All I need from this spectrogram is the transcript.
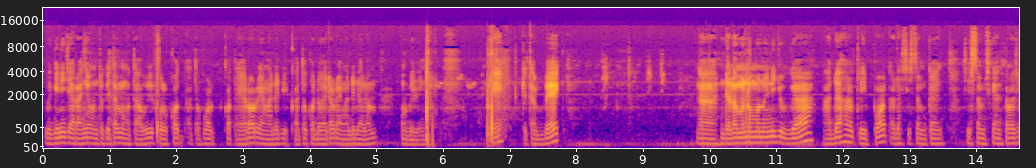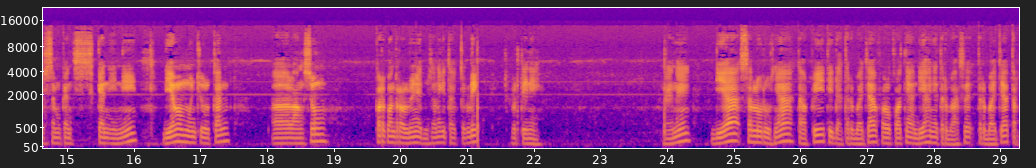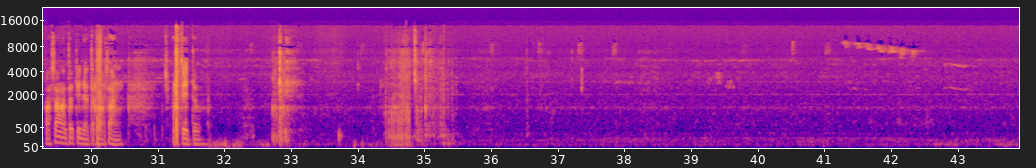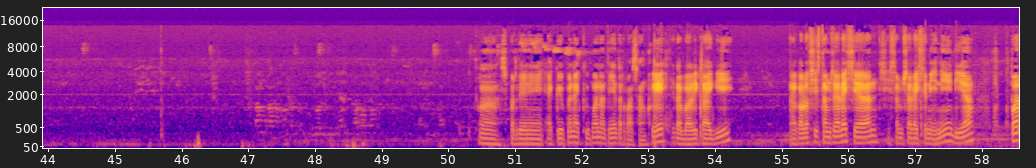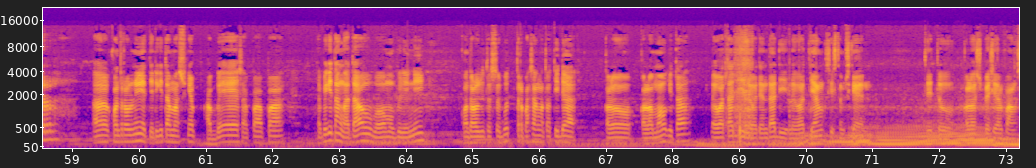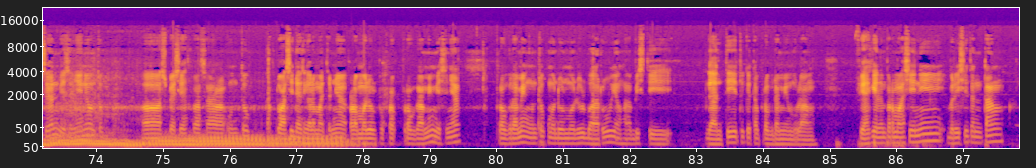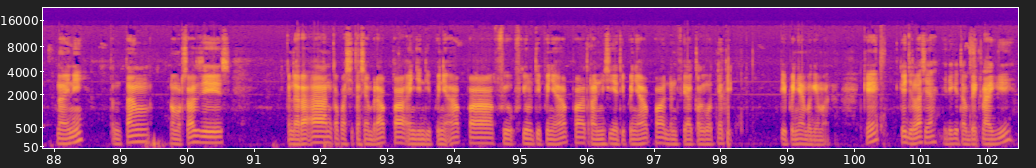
begini caranya untuk kita mengetahui full code atau full code error yang ada di atau kode error yang ada dalam mobil ini. Oke kita back. Nah dalam menu-menu ini juga ada health report ada sistem scan sistem scan. Kalau sistem scan ini dia memunculkan uh, langsung per control unit. Misalnya kita klik seperti ini. Nah ini dia seluruhnya tapi tidak terbaca full code-nya dia hanya terbaca terbaca terpasang atau tidak terpasang seperti itu Nah, seperti ini equipment equipment nantinya terpasang. Oke, kita balik lagi. Nah, kalau sistem selection, sistem selection ini dia per uh, control unit. Jadi kita masuknya ABS apa-apa. Tapi kita nggak tahu bahwa mobil ini kontrol unit tersebut terpasang atau tidak. Kalau kalau mau kita lewat tadi, lewat yang tadi, lewat yang sistem scan. Itu. Kalau special function biasanya ini untuk uh, special function untuk aktuasi dan segala macamnya. Kalau modul programming biasanya programming untuk modul-modul baru yang habis diganti itu kita programming ulang Vehicle informasi ini berisi tentang nah ini tentang nomor sasis, kendaraan, kapasitasnya berapa, engine tipenya apa, fuel, fuel tipenya apa, transmisinya tipenya apa, dan vehicle code-nya tipenya bagaimana. Oke, oke jelas ya. Jadi kita back lagi.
